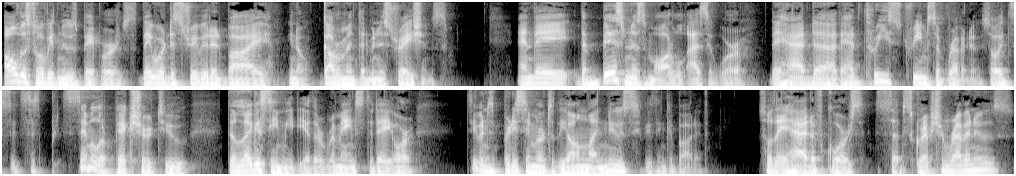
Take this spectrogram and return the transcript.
all the Soviet newspapers, they were distributed by, you know, government administrations. And they the business model as it were, they had uh, they had three streams of revenue. So it's it's a similar picture to the legacy media that remains today or it's even pretty similar to the online news if you think about it. So they had of course subscription revenues,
